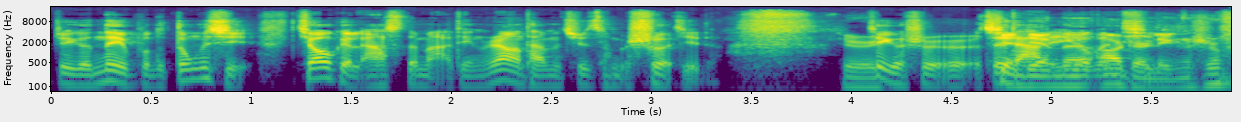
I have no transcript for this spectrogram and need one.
这个内部的东西 交给了阿斯顿马丁，让他们去这么设计的？就是这个是最大的一个二点零是吗？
